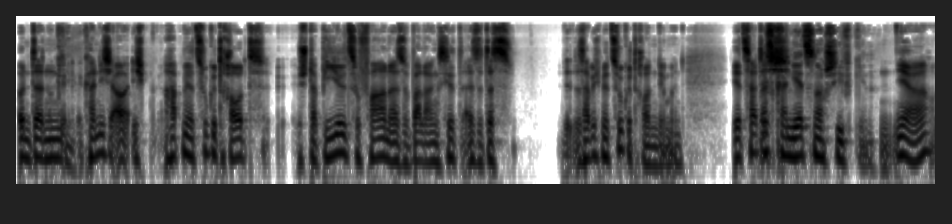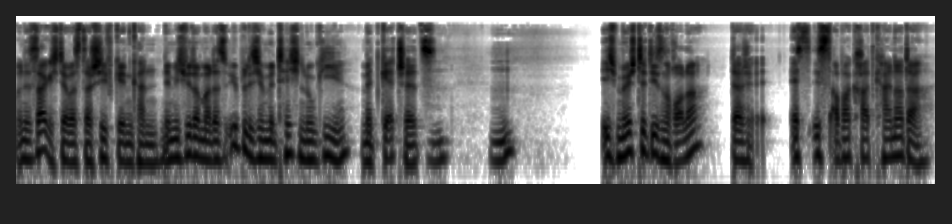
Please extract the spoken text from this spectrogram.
Und dann okay. kann ich auch, ich habe mir zugetraut, stabil zu fahren, also balanciert, also das, das habe ich mir zugetraut in dem Moment. Jetzt hatte das ich, kann jetzt noch schiefgehen. Ja, und jetzt sage ich dir, was da schiefgehen kann. Nämlich wieder mal das Übliche mit Technologie, mit Gadgets. Mhm. Mhm. Ich möchte diesen Roller, da, es ist aber gerade keiner da.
